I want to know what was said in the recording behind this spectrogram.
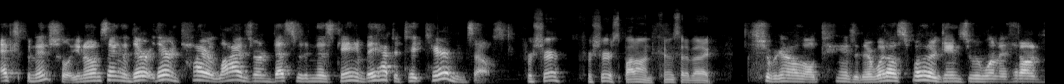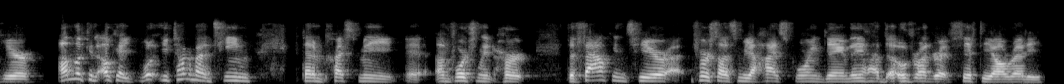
exponentially. You know what I'm saying? Their their entire lives are invested in this game. They have to take care of themselves. For sure, for sure, spot on. Couldn't have said it better. Sure, we got a little tangent there. What else? What other games do we want to hit on here? I'm looking. Okay, well, you're talking about a team that impressed me. Uh, unfortunately, it hurt. The Falcons here. Uh, first off, it's gonna be a high scoring game. They had the over under at 50 already.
